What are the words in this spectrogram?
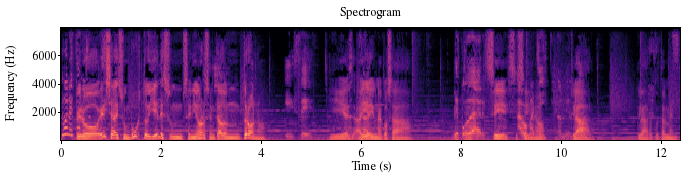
Y bueno, Pero ella es un busto y él es un señor sentado en un trono. Y sí, Y es ahí hay una cosa de este, poder. Sí, sí, Algo sí, ¿no? también. ¿no? Claro. Claro, totalmente.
